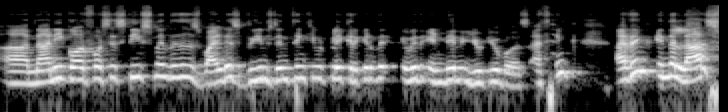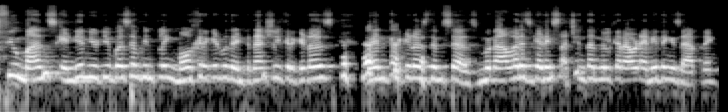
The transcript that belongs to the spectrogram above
uh, Nani Corfor says Steve Smith in his wildest dreams didn't think he would play cricket with, with Indian YouTubers. I think I think in the last few months, Indian YouTubers have been playing more cricket with international cricketers than cricketers themselves. Munawar is getting Sachin Tendulkar out. Anything is happening.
